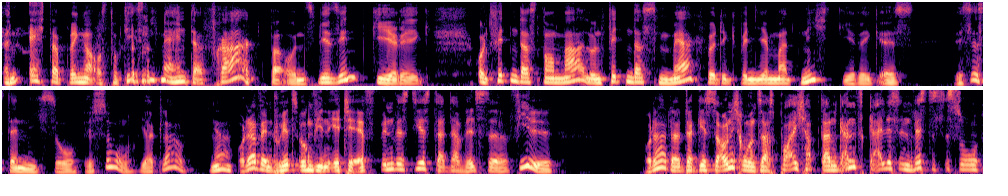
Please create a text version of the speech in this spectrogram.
Ein echter Bringerausdruck. Die ist nicht mehr hinterfragt bei uns. Wir sind gierig und finden das normal und finden das merkwürdig, wenn jemand nicht gierig ist. Ist es denn nicht so? Ist so, ja klar. Ja. Oder wenn du jetzt irgendwie in ETF investierst, da, da willst du viel. Oder? Da, da gehst du auch nicht rum und sagst, boah, ich habe da ein ganz geiles Invest, das ist so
